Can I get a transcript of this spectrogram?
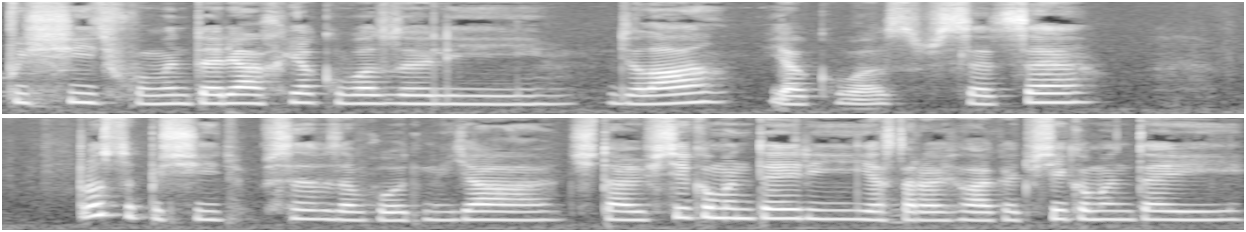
Пишіть в коментарях, як у вас взагалі діла, як у вас все це. Просто пишіть все завгодно. Я читаю всі коментарі, я стараюсь лайкати всі коментарі.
